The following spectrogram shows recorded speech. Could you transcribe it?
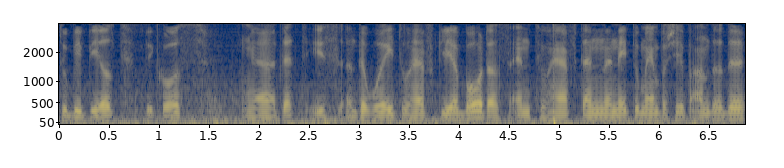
to be built because uh, that is the way to have clear borders and to have then a NATO membership under the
